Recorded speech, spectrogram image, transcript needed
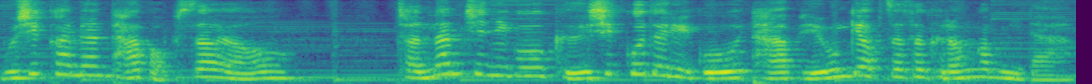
무식하면 답 없어요. 전 남친이고 그 식구들이고 다 배운 게 없어서 그런 겁니다.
